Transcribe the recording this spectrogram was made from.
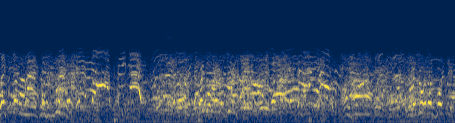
Right, come on, man. Come on, go for it. Right, Brian, do it. John Joe, one point there.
